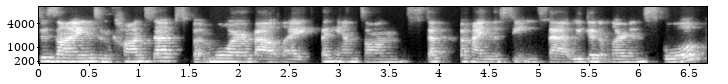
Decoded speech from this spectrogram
designs and concepts, but more about like the hands on stuff behind the scenes that we didn't learn in school.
